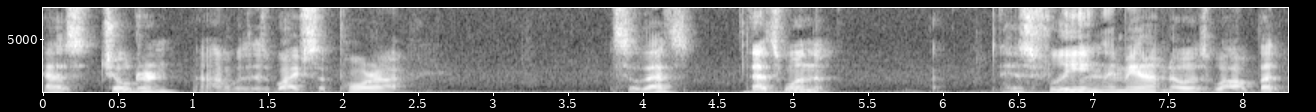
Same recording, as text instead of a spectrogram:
has children uh, with his wife Zipporah. So that's that's one that his fleeing they may not know as well, but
